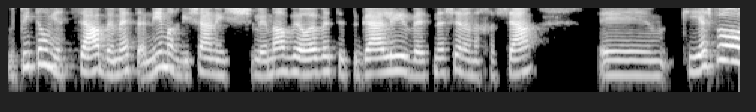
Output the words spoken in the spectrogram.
ופתאום יצא, באמת, אני מרגישה, אני שלמה ואוהבת את גלי ואת נשל הנחשה, אה, כי יש פה,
